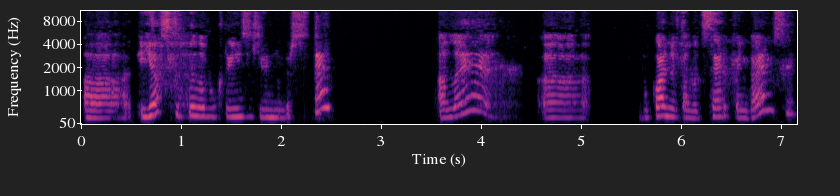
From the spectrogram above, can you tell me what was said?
А, і я вступила в український університет, але буквально там от серпень вересень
